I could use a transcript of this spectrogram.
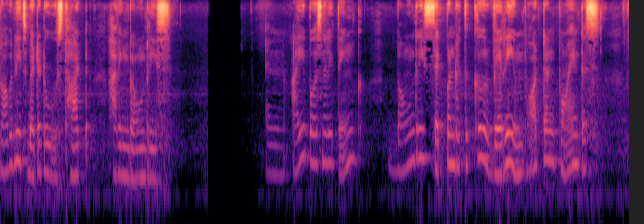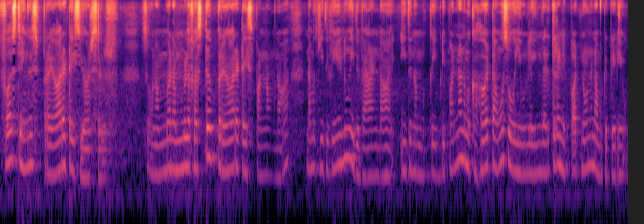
probably it's better to start having boundaries and I personally think boundary set பண்ணுறதுக்கு ஒரு very important point is first thing is prioritise yourself so நம்ம நம்மளை ஃபஸ்ட்டு ப்ரையாரிட்டைஸ் பண்ணோம்னா நமக்கு இது வேணும் இது வேண்டாம். இது நமக்கு இப்படி பண்ணால் நமக்கு ஹர்ட் ஆகும். ஸோ இவங்களை இந்த இடத்துல நிப்பாட்டணும்னு நமக்கு தெரியும்.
